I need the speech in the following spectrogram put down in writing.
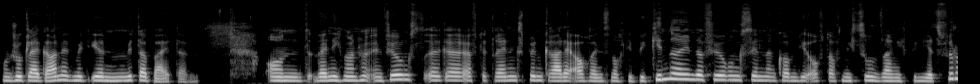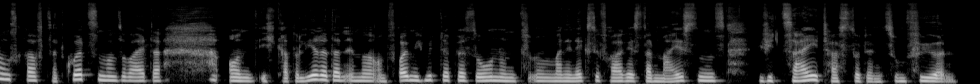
und schon gleich gar nicht mit ihren Mitarbeitern. Und wenn ich manchmal in Führungskräftetrainings bin, gerade auch wenn es noch die Beginner in der Führung sind, dann kommen die oft auf mich zu und sagen, ich bin jetzt Führungskraft seit kurzem und so weiter. Und ich gratuliere dann immer und freue mich mit der Person. Und meine nächste Frage ist dann meistens, wie viel Zeit hast du denn zum Führen?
